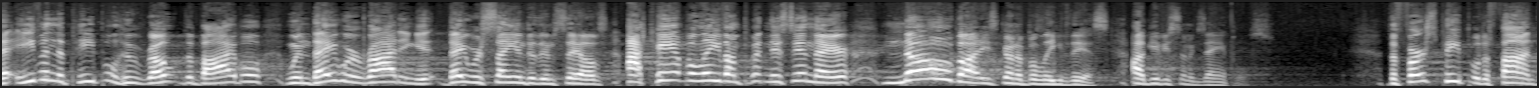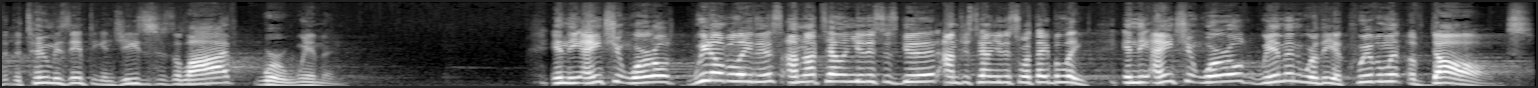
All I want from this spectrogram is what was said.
that even the people who wrote the Bible, when they were writing it, they were saying to themselves, I can't believe I'm putting this in there. Nobody's going to believe this. I'll give you some examples. The first people to find that the tomb is empty and Jesus is alive were women. In the ancient world, we don't believe this. I'm not telling you this is good. I'm just telling you this is what they believed. In the ancient world, women were the equivalent of dogs.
